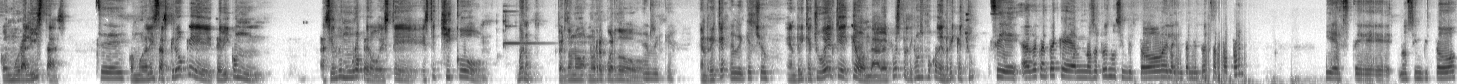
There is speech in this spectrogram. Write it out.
con muralistas. Sí. con muralistas. Creo que te vi con haciendo un muro, pero este, este chico, bueno, perdón, no, no recuerdo. Enrique. Enrique. Enrique Chu. Enrique Chu, ¿eh? ¿qué, ¿qué onda? A ver, ¿puedes platicarnos un poco de Enrique Chu? Sí, haz de cuenta que nosotros nos invitó el Ayuntamiento de Zapopan y este nos invitó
